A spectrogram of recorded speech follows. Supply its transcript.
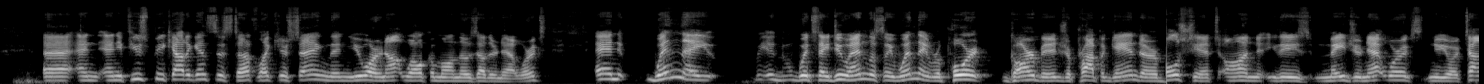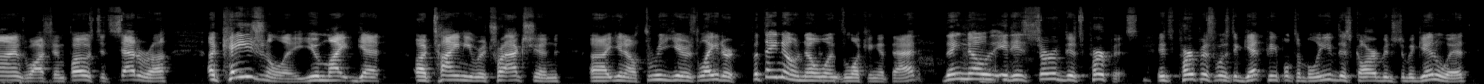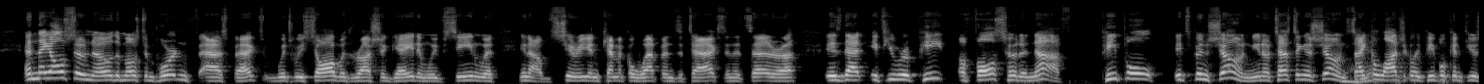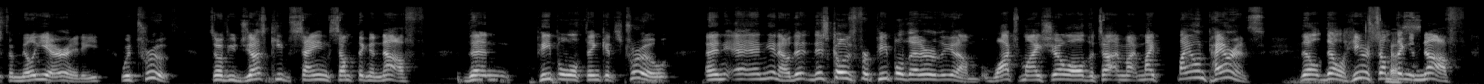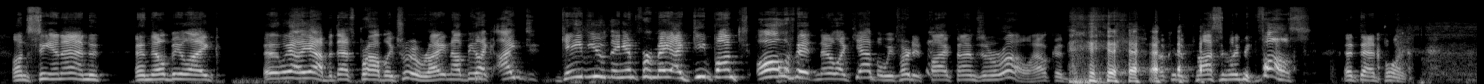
Uh, and and if you speak out against this stuff, like you're saying, then you are not welcome on those other networks. And when they, which they do endlessly, when they report garbage or propaganda or bullshit on these major networks, New York Times, Washington Post, etc., occasionally you might get a tiny retraction uh, you know, three years later. But they know no one's looking at that. They know it has served its purpose. Its purpose was to get people to believe this garbage to begin with. And they also know the most important aspect, which we saw with Russia Gate and we've seen with, you know, Syrian chemical weapons attacks and et cetera, is that if you repeat a falsehood enough, people, it's been shown, you know, testing has shown mm-hmm. psychologically people confuse familiarity with truth. So if you just keep saying something enough, then people will think it's true. And and you know th- this goes for people that are you know watch my show all the time. My my, my own parents they'll they'll hear something yes. enough on CNN and they'll be like, eh, well yeah, but that's probably true, right? And I'll be like, I d- gave you the information, I debunked all of it, and they're like, yeah, but we've heard it five times in a row. How could how could it possibly be false at that point?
